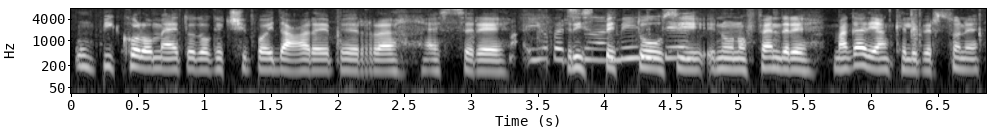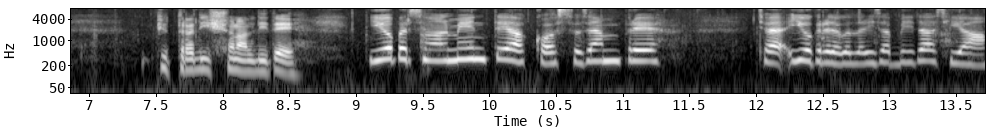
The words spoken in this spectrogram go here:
un, piccolo metodo che ci puoi dare per essere rispettosi e non offendere magari anche le persone più traditional di te? Io personalmente accosto sempre, cioè io credo che la disabilità sia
